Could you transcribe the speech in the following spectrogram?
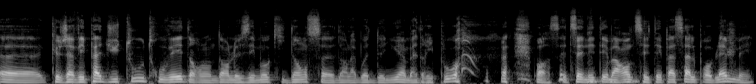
euh, que j'avais pas du tout trouvé dans, dans le Zemo qui danse dans la boîte de nuit à Madripour. bon, cette scène était marrante, c'était pas ça le problème, mais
